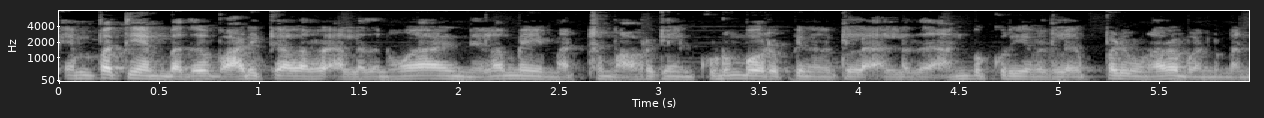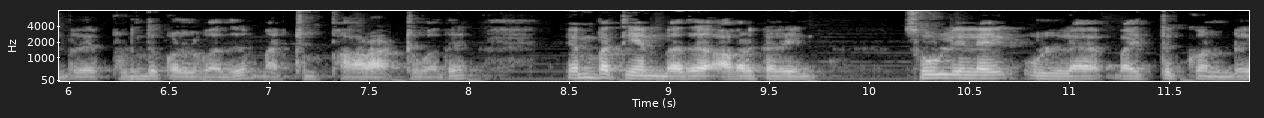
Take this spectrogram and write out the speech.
எம்பத்தி என்பது வாடிக்கையாளர் அல்லது நோயாளியின் நிலைமை மற்றும் அவர்களின் குடும்ப உறுப்பினர்கள் அல்லது அன்புக்குரியவர்கள் எப்படி உணர வேண்டும் என்பதை புரிந்து கொள்வது மற்றும் பாராட்டுவது. எம்பத்தி என்பது அவர்களின் சூழ்நிலை உள்ள வைத்துக்கொண்டு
